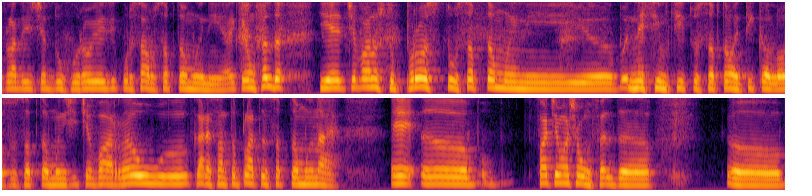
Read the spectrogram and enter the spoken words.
Vlad zice Duhul rău, eu zic cursarul săptămânii, adică e un fel de, e ceva, nu știu, prostul săptămânii, nesimțitul săptămânii, ticălosul săptămânii și ceva rău care s-a întâmplat în săptămâna aia. E, uh, facem așa un fel de uh,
